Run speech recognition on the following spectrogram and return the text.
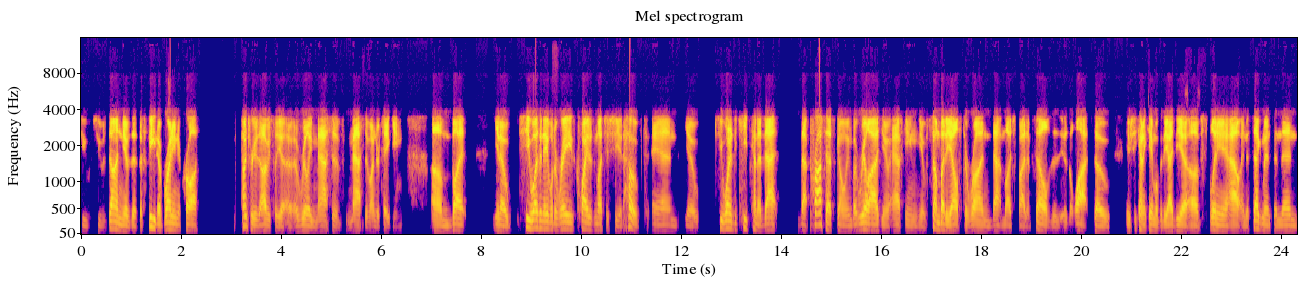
she she was done, you know, the, the feat of running across the country is obviously a, a really massive, massive undertaking. Um, but you know, she wasn't able to raise quite as much as she had hoped, and you know, she wanted to keep kind of that that process going, but realize, you know, asking, you know, somebody else to run that much by themselves is, is a lot. So, you know, she kind of came up with the idea of splitting it out into segments and then,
